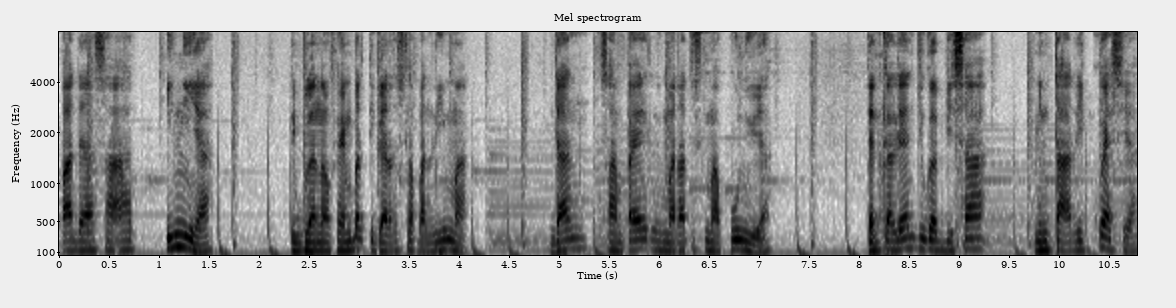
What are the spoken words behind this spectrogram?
pada saat ini ya di bulan November 385 dan sampai 550 ya. Dan kalian juga bisa minta request ya.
